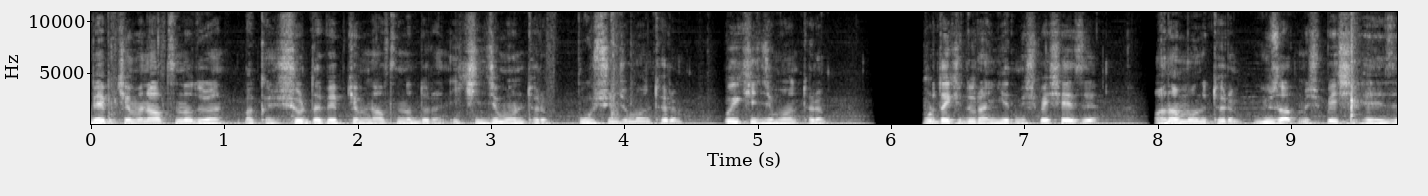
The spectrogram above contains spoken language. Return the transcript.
Webcam'in altında duran bakın şurada webcam'in altında duran ikinci monitörüm. Bu üçüncü monitörüm. Bu ikinci monitörüm. Buradaki duran 75 Hz. Ana monitörüm 165 Hz.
